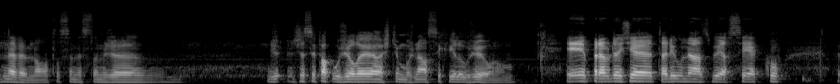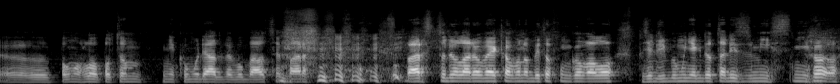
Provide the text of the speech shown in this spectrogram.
nevím, no, to si myslím, že, že, že si fakt užili a ještě možná si chvíli užijou. No. Je pravda, že tady u nás by asi jako Eh, pomohlo potom někomu dát ve obálce pár, pár 100 dolarovek a ono by to fungovalo, že když by mu někdo tady z místního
